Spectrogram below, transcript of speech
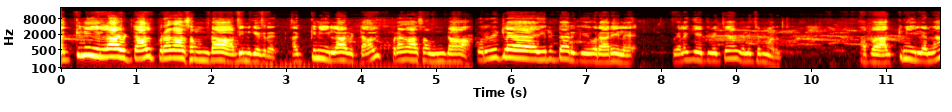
அக்னி இல்லாவிட்டால் பிரகாசம் உண்டா? அப்படின்னு கேட்குறாரு அக்னி இல்லாவிட்டால் பிரகாசம் உண்டா? ஒரு வீட்டில் இருட்டாக இருக்குது ஒரு அறையில். விளக்கு ஏற்றி வச்சா வெளிச்சமாக இருக்கும். அப்போ அக்னி இல்லைன்னா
